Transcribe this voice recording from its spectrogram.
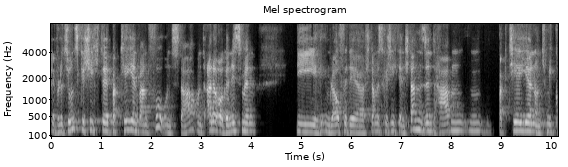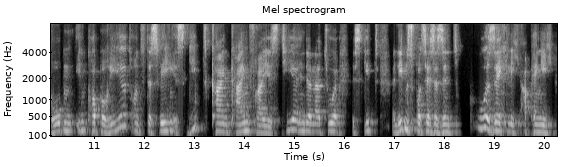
Evolutionsgeschichte. Bakterien waren vor uns da und alle Organismen die im Laufe der Stammesgeschichte entstanden sind, haben Bakterien und Mikroben inkorporiert und deswegen es gibt kein keimfreies Tier in der Natur. Es gibt Lebensprozesse sind ursächlich abhängig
